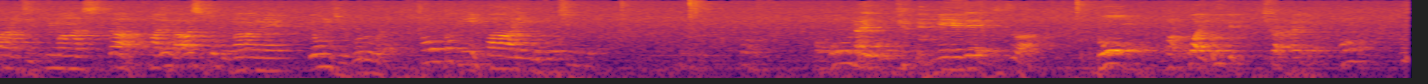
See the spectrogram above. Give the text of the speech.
パンチきました、まあ、今足ちょっと斜め45度ぐらい。その時にパーリングモーションで本来こうギュッて目で実はどうまあ怖いどうって力入るけど後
